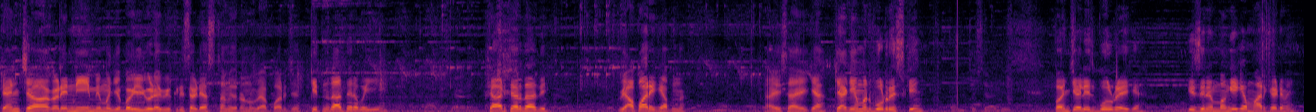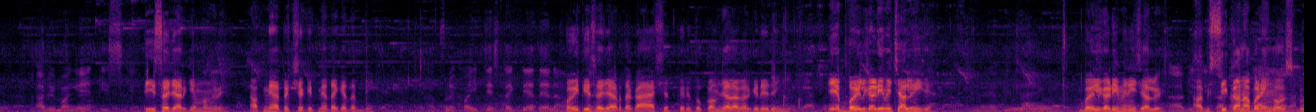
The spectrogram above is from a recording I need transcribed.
त्यांच्याकडे नेहमी म्हणजे बैलजोड्या विक्रीसाठी असतात मित्रांनो व्यापारचे. कितने दाते रे बाई चार चार दाते. व्यापार आहे की अपना ऐसा है क्या? क्या कीमत बोल रहे इसकी? पंचालीस। बोल रहे हैं क्या? किसी ने मंगे क्या मार्केट में? अभी मांगे हैं तीस के। तीस हज़ार के मांग रहे। आपने अपेक्षा कितने तक है तब भी? अपने पैंतीस तक दे देना। पैंतीस हज़ार तक आया शेतकरी तो कम ज़्यादा करके दे देंगे। ये बैलगाड़ी में चालू है क्या? बैलगाडी में नाही चालू आहे अभी सिखाना पडेगा उसको।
